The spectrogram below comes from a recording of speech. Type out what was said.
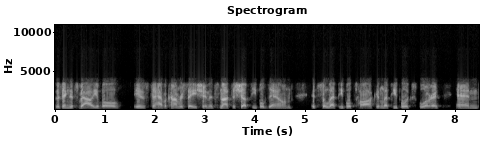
the thing that's valuable is to have a conversation. It's not to shut people down. It's to let people talk and let people explore it. And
